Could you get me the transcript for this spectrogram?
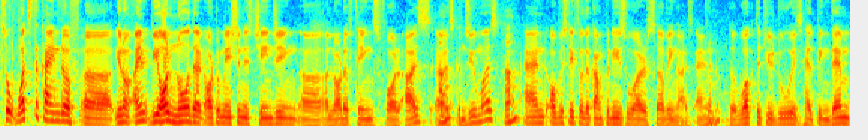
so what's the kind of, uh, you know, I, we all know that automation is changing uh, a lot of things for us -huh. as consumers -huh. and obviously for the companies who are serving us and -huh. the work that you do is helping them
